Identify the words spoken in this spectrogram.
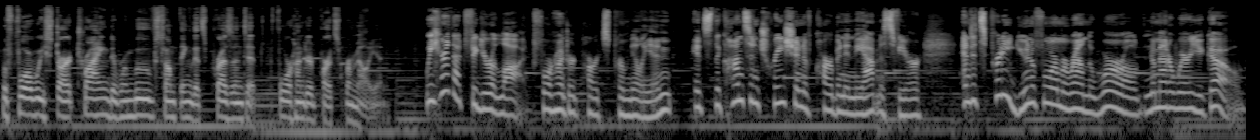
before we start trying to remove something that's present at 400 parts per million. We hear that figure a lot 400 parts per million. It's the concentration of carbon in the atmosphere, and it's pretty uniform around the world, no matter where you go.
